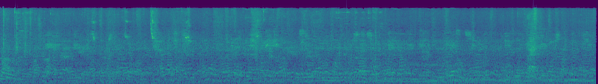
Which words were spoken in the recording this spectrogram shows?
ます。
